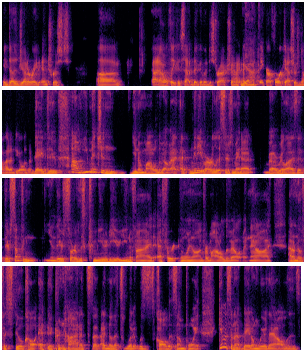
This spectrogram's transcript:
It does generate interest. Um, I don't think it's that big of a distraction. I, yeah. I think our forecasters know how to deal with it. They do. Um, you mentioned, you know, model development. I, I, many of our listeners may not uh, realize that there's something, you know, there's sort of this community or unified effort going on for model development now. I, I don't know if it's still called EPIC or not. It's, I know that's what it was called at some point. Give us an update on where that all is.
